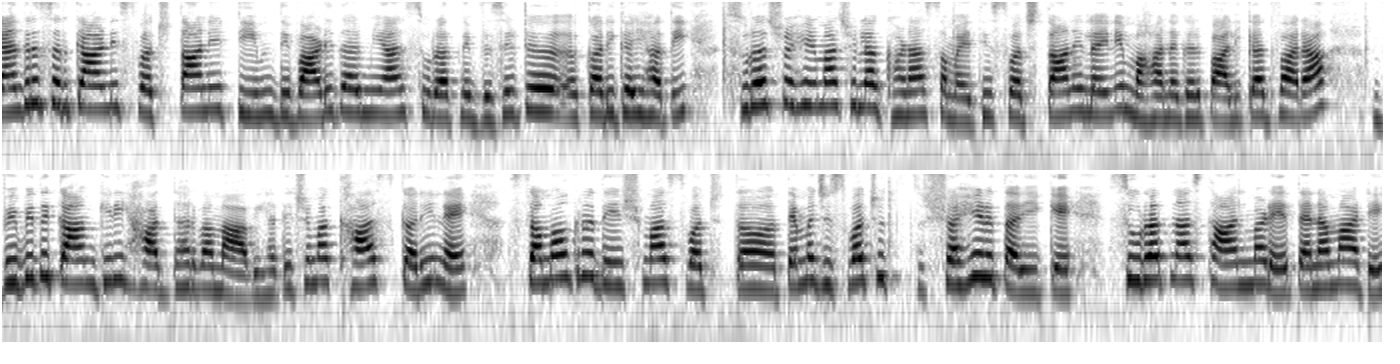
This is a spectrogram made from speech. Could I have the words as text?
કેન્દ્ર સરકારની સ્વચ્છતાની ટીમ દિવાળી દરમિયાન સુરતને વિઝિટ કરી ગઈ હતી. સુરત શહેરમાં છેલ્લા ઘણા સમયથી સ્વચ્છતાને લઈને મહાનગરપાલિકા દ્વારા વિવિધ કામગીરી હાથ ધરવામાં આવી હતી, જેમાં ખાસ કરીને સમગ્ર દેશમાં સ્વચ્છ તેમજ સ્વચ્છ શહેર તરીકે સુરતના સ્થાન મળે તેના માટે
